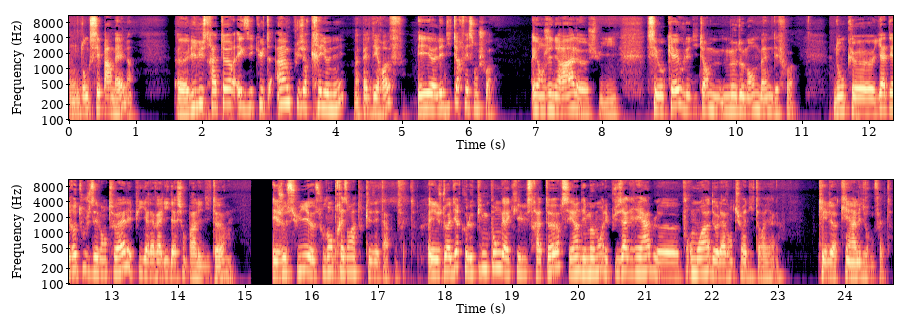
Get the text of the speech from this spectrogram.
on- donc c'est par mail. L'illustrateur exécute un ou plusieurs crayonnés, on appelle des refs, et l'éditeur fait son choix. Et en général, je suis, c'est ok, ou l'éditeur me demande même des fois. Donc il y a des retouches éventuelles, et puis il y a la validation par l'éditeur. Et je suis souvent présent à toutes les étapes en fait. Et je dois dire que le ping-pong avec l'illustrateur, c'est un des moments les plus agréables pour moi de l'aventure éditoriale, qui est un livre en fait.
